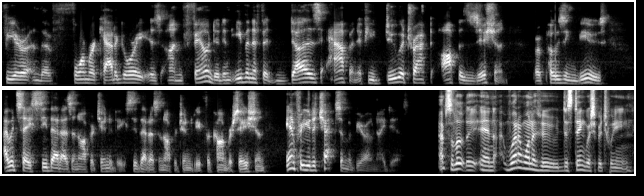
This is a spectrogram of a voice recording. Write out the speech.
fear in the former category is unfounded. And even if it does happen, if you do attract opposition or opposing views, I would say see that as an opportunity, see that as an opportunity for conversation and for you to check some of your own ideas. Absolutely. And what I wanted to distinguish between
